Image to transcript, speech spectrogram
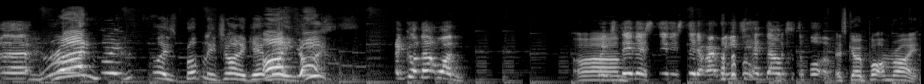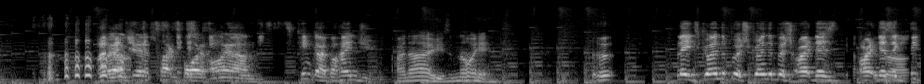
Uh, Run! Oh, he's probably trying to get Oh, me. he got- Jesus. I got that one. Wait, Um, stay there, stay there, stay there. Alright, we need to head down to the bottom. let's go bottom right. I- Wait, I- I'm getting attacked by Ian. This pink guy behind you. I know he's annoying. Blades, go in the bush, go in the bush. Alright, there's alright, there's a big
